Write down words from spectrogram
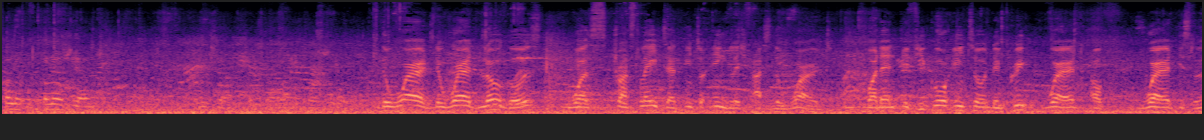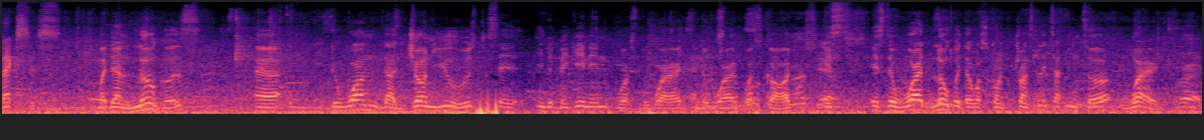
Colossians. the word the word logos was translated into English as the word. But then if you go into the Greek word of word is lexis. But then logos, uh, the one that John used to say in the beginning was the word and the word was God. Is is the word logo that was translated into word. Word.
